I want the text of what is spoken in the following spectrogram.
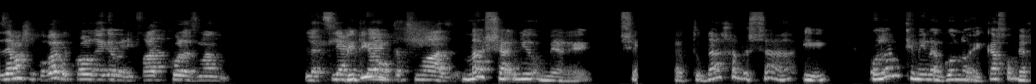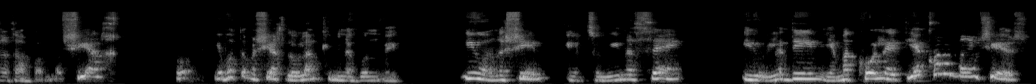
זה מה שקורה בכל רגע בנפרד כל הזמן להצליח לקיים את התנועה הזאת. מה שאני אומרת שהתודה החדשה היא עולם כמנהגו נוהג, כך אומר הרמב"ם, משיח, ימות המשיח זה עולם כמנהגו נוהג. יהיו אנשים, ירצו להינשא, יהיו ילדים, יהיה מכולת, יהיה כל הדברים שיש.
